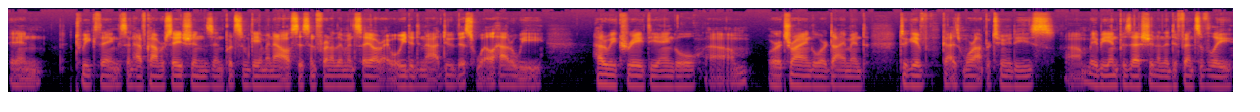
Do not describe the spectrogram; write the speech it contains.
and tweak things and have conversations and put some game analysis in front of them and say, all right, well, we did not do this well. How do we, how do we create the angle um, or a triangle or diamond to give guys more opportunities, um, maybe in possession and then defensively?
